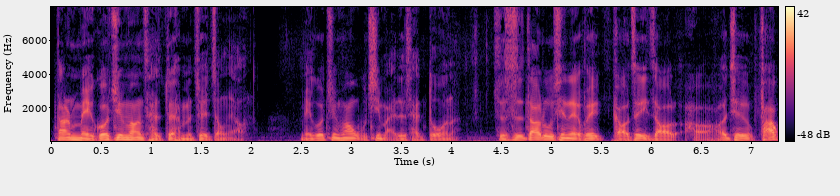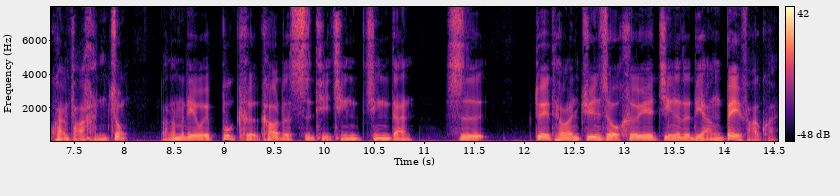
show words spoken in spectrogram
当然，美国军方才是对他们最重要的。美国军方武器买的才多呢，只是大陆现在也会搞这一招了，哈，而且罚款罚很重，把他们列为不可靠的实体清清单，是对台湾军售合约金额的两倍罚款。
